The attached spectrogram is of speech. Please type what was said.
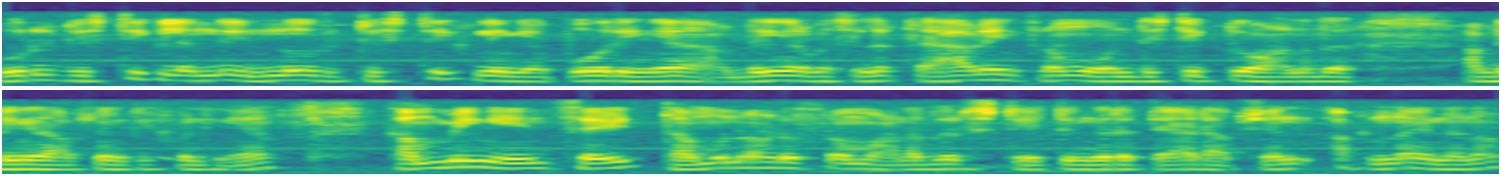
ஒரு டிஸ்ட்ரிக்ட்லேருந்து இன்னொரு டிஸ்ட்ரிக் நீங்கள் போகிறீங்க அப்படிங்கிற பட்சத்தில் travelling from one district to another அப்படிங்கிற ஆப்ஷன் கிளிக் பண்ணிங்க. Coming inside Tamil Nadu from another ஸ்டேட்டுங்கிற தேர்ட் ஆப்ஷன் அப்படின்னா என்னென்னா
